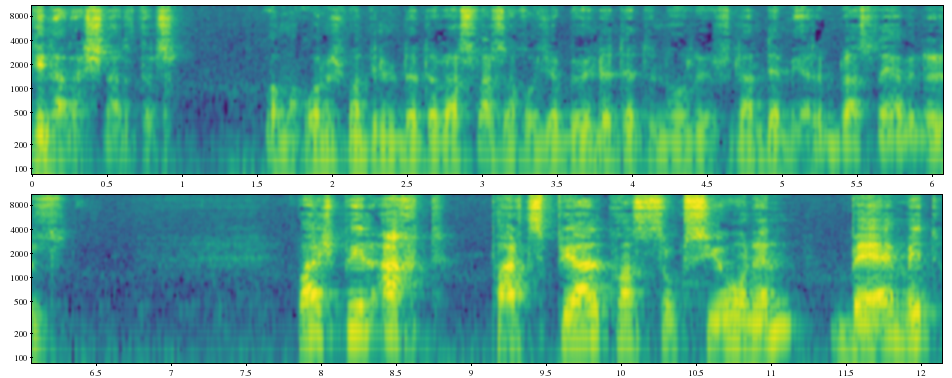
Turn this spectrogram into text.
dil araçlarıdır. Ama konuşma dilinde de rastlarsak hoca böyle dedi ne oluyor filan demeyelim rastlayabiliriz. Beispiel 8. Partizipial Konstruktionen B mit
